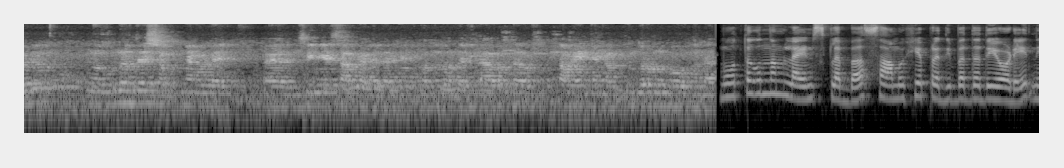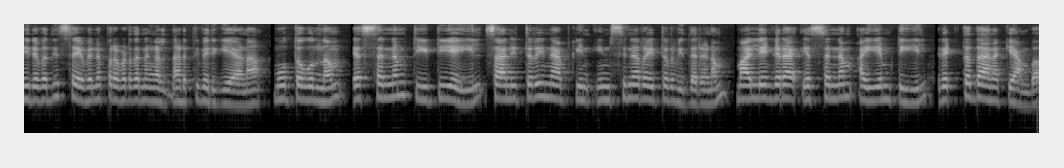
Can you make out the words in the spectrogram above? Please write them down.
ഒരു നിർദ്ദേശം ഞങ്ങളുടെ സീനിയേഴ്സ് മൂത്തകുന്നം ലയൺസ് ക്ലബ്ബ് സാമൂഹ്യ പ്രതിബദ്ധതയോടെ നിരവധി സേവന പ്രവർത്തനങ്ങൾ നടത്തിവരികയാണ് Moothakunnam S N M T T ഐയിൽ സാനിറ്ററി നാപ്കിൻ ഇൻസിനറേറ്റർ വിതരണം Malyankara S N M I M ടിയിൽ രക്തദാന camp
